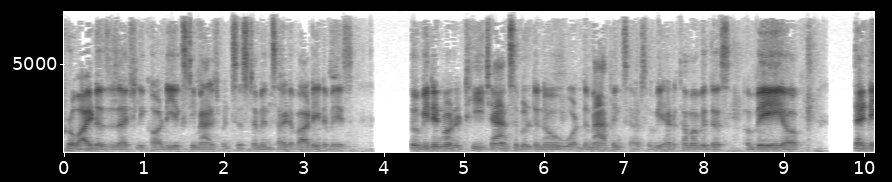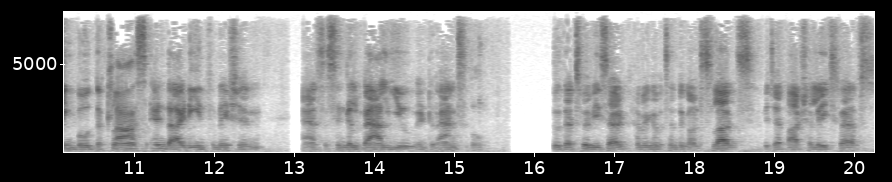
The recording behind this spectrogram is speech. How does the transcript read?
providers, is actually called EXT management system inside of our database. So we didn't want to teach Ansible to know what the mappings are. So we had to come up with this, a way of sending both the class and the ID information as a single value into Ansible. So that's where we started coming up with something called slugs, which are partial hrefs.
